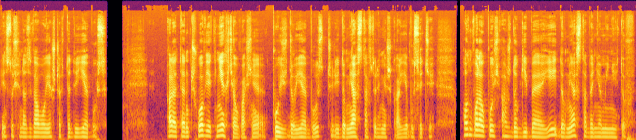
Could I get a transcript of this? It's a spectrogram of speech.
więc to się nazywało jeszcze wtedy Jebus. Ale ten człowiek nie chciał właśnie pójść do Jebus, czyli do miasta, w którym mieszkali Jebusyci. On wolał pójść aż do Gibei, do miasta Beniaminitów.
